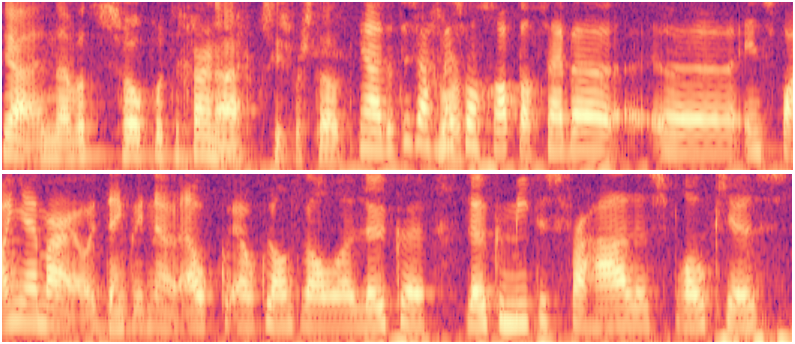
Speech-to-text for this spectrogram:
Ja, en eh, wat is zo Portugal nou eigenlijk precies voor stad? Ja, dat is eigenlijk best wel grappig. Ze hebben eh, in Spanje, maar ik denk in eh, elk, elk land wel leuke, leuke mythes, verhalen, sprookjes.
